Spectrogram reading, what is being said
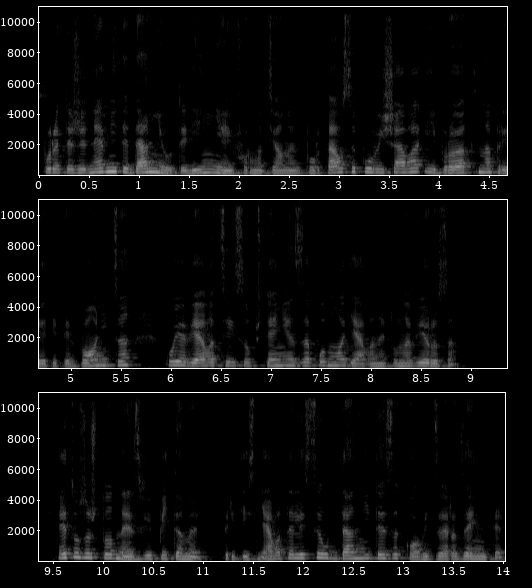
Според ежедневните данни от единния информационен портал се повишава и броят на приятите в болница, появяват се и съобщения за подмладяването на вируса. Ето защо днес ви питаме, притеснявате ли се от данните за COVID заразените?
